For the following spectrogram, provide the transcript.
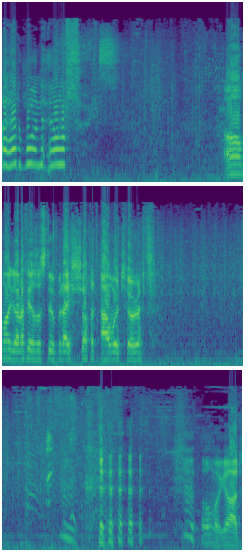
I had one health. Oh my god, I feel so stupid. I shot at our turret. oh my god.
